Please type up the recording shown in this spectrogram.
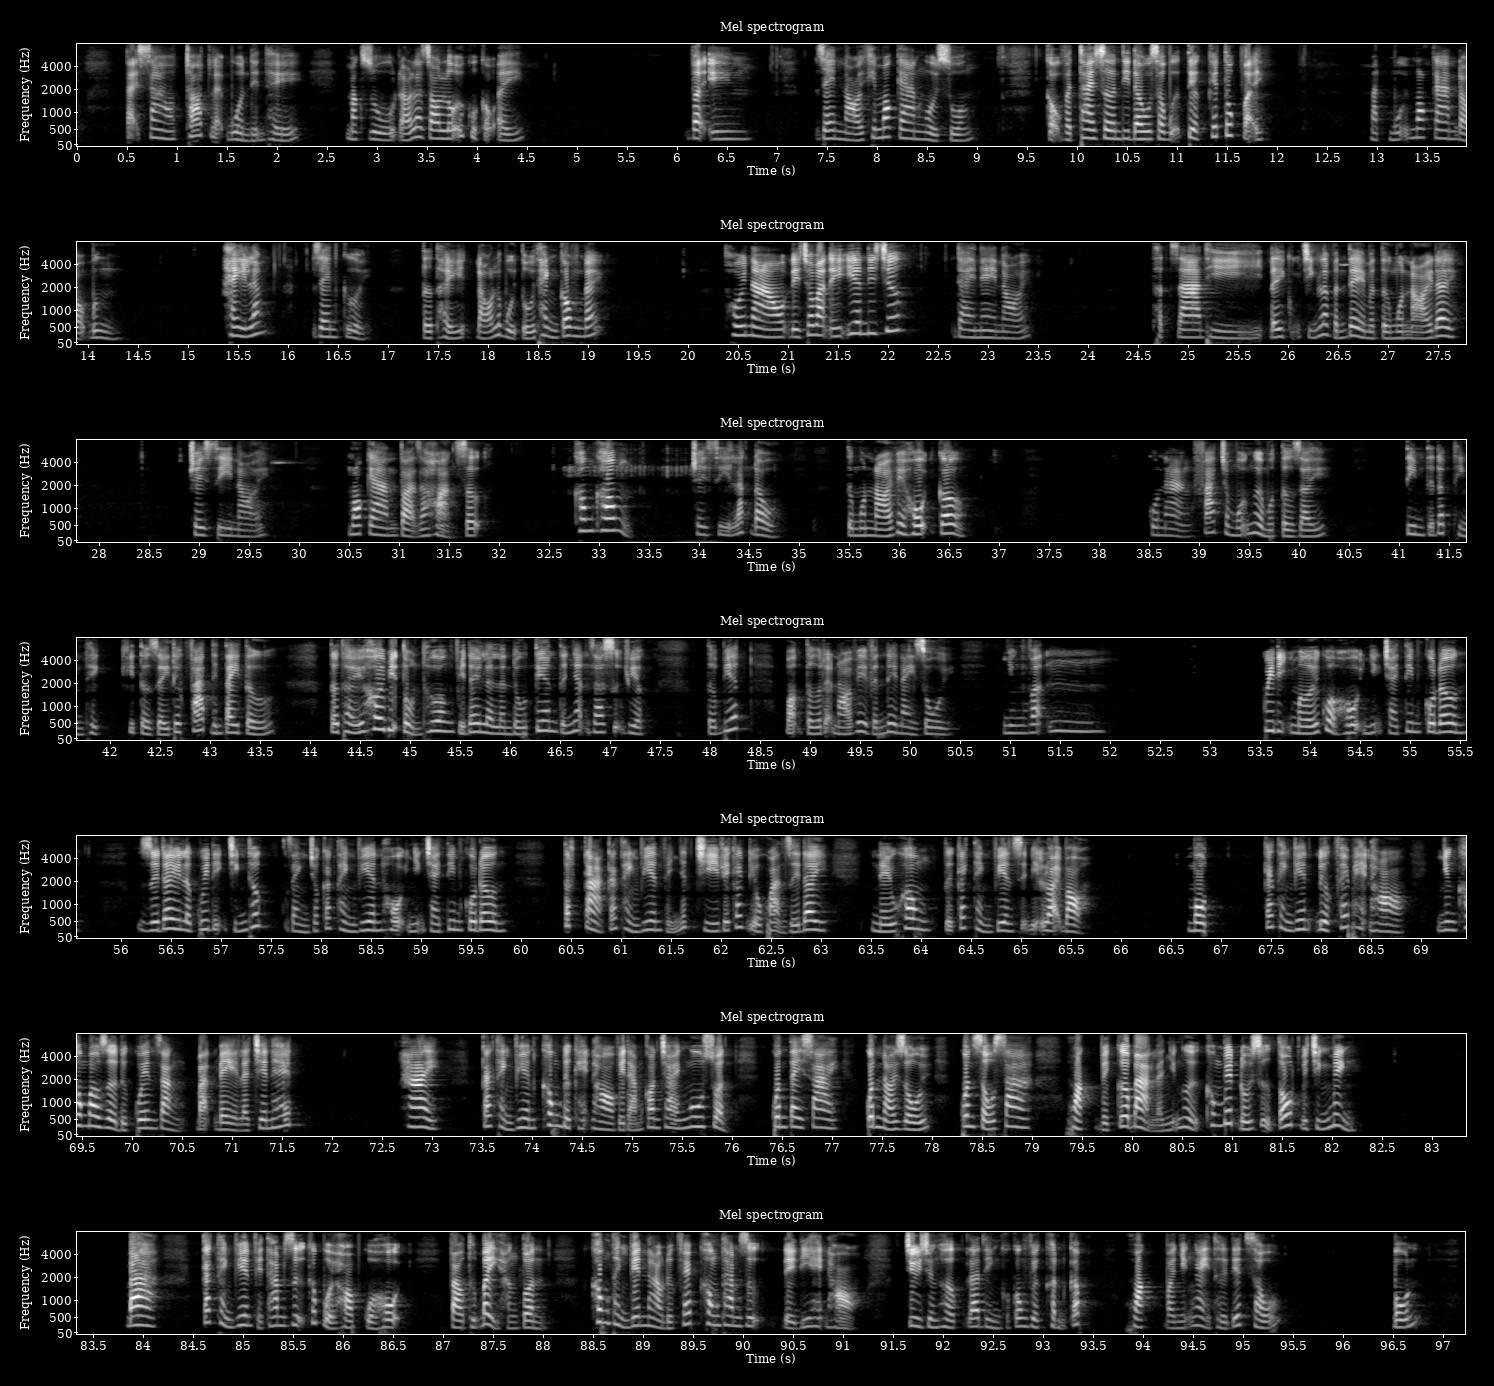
tại sao Todd lại buồn đến thế, mặc dù đó là do lỗi của cậu ấy. Vậy... Jen nói khi Morgan ngồi xuống. Cậu và Tyson đi đâu sau bữa tiệc kết thúc vậy? Mặt mũi Morgan đỏ bừng. Hay lắm, Jen cười. Tớ thấy đó là buổi tối thành công đấy. Thôi nào, để cho bạn ấy yên đi chứ. Diane nói. Thật ra thì đây cũng chính là vấn đề mà tớ muốn nói đây. Tracy nói. Morgan tỏa ra hoảng sợ. Không không, Tracy lắc đầu. Tớ muốn nói về hội cơ. Cô nàng phát cho mỗi người một tờ giấy. Tim tớ đập thình thịch khi tờ giấy được phát đến tay tớ. Tớ thấy hơi bị tổn thương vì đây là lần đầu tiên tớ nhận ra sự việc. Tớ biết bọn tớ đã nói về vấn đề này rồi, nhưng vẫn... Quy định mới của Hội Những Trái Tim Cô Đơn Dưới đây là quy định chính thức dành cho các thành viên Hội Những Trái Tim Cô Đơn. Tất cả các thành viên phải nhất trí với các điều khoản dưới đây, nếu không, tư cách thành viên sẽ bị loại bỏ. 1. Các thành viên được phép hẹn hò, nhưng không bao giờ được quên rằng bạn bè là trên hết. 2. Các thành viên không được hẹn hò với đám con trai ngu xuẩn, quân tay sai, quân nói dối, quân xấu xa, hoặc về cơ bản là những người không biết đối xử tốt với chính mình. 3. Các thành viên phải tham dự các buổi họp của hội vào thứ bảy hàng tuần. Không thành viên nào được phép không tham dự để đi hẹn hò, trừ trường hợp gia đình có công việc khẩn cấp hoặc vào những ngày thời tiết xấu. 4.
